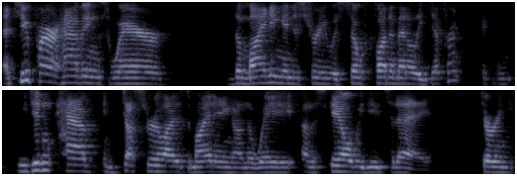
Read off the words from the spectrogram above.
and two prior halvings where the mining industry was so fundamentally different. We didn't have industrialized mining on the way on the scale we do today during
